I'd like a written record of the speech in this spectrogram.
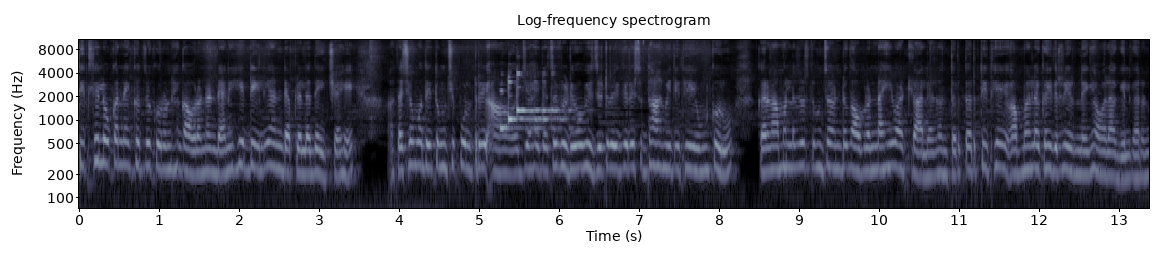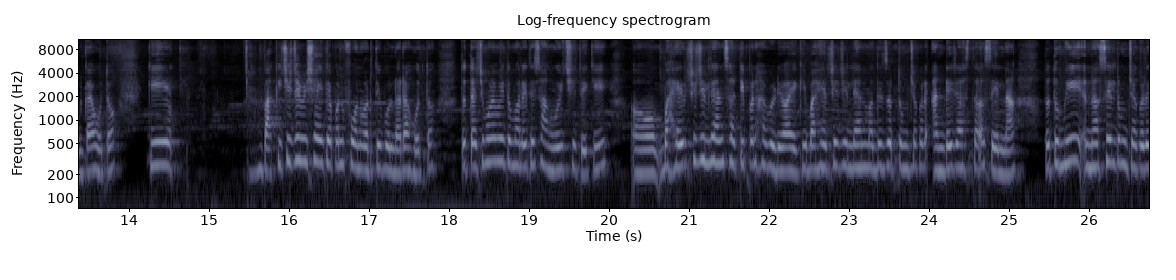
तिथले लोकांना एकत्र करून हे गावरान अंडे आणि हे डेली अंडे आपल्याला द्यायचे आहे. त्याच्यामध्ये तुमची पोल्ट्री जे आहे त्याचा व्हिडिओ व्हिजिट वगैरे सुद्धा आम्ही तिथे येऊन करू. कारण आम्हाला जर तुमचं अंडं गावरान नाही वाटलं आल्यानंतर तर तिथे आम्हाला काहीतरी निर्णय घ्यावा लागेल. कारण काय होतं की बाकीचे जे विषय आहेत ते आपण फोनवरती बोलणार आहोत. तर त्याच्यामुळे मी तुम्हाला इथे सांगू इच्छिते की बाहेरच्या जिल्ह्यांसाठी पण हा व्हिडिओ आहे की बाहेरच्या जिल्ह्यांमध्ये जर तुमच्याकडे अंडे जास्त असेल ना तर तुम्ही नसेल तुमच्याकडे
